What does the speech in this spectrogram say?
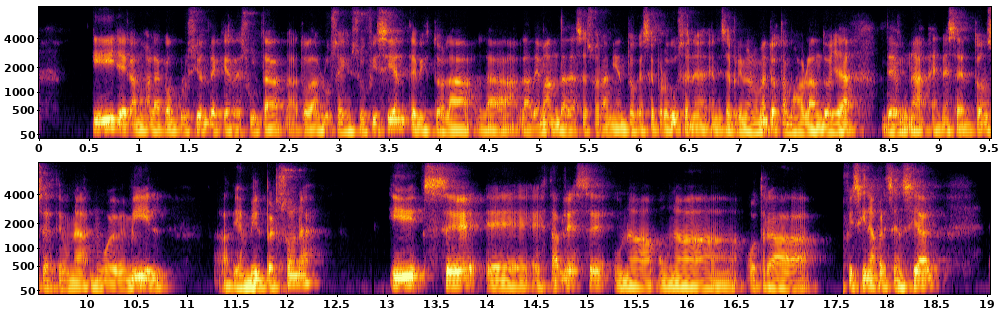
y llegamos a la conclusión de que resulta a todas luces insuficiente, visto la, demanda de asesoramiento que se produce en, en, ese primer momento. Estamos hablando ya de una, en ese entonces de unas 9.000 a 10.000 personas y se eh, establece una, una, otra oficina presencial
